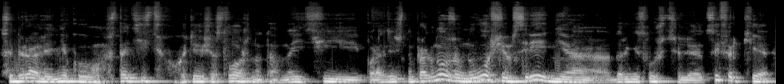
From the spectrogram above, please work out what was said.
собирали некую статистику, хотя еще сложно там найти по различным прогнозам. Но, в общем, средняя, дорогие слушатели, циферки,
